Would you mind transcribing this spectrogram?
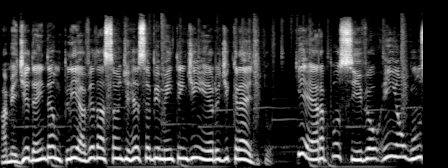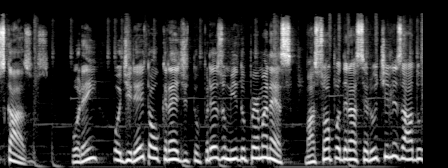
A medida ainda amplia a vedação de recebimento em dinheiro de crédito, que era possível em alguns casos. Porém, o direito ao crédito presumido permanece, mas só poderá ser utilizado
